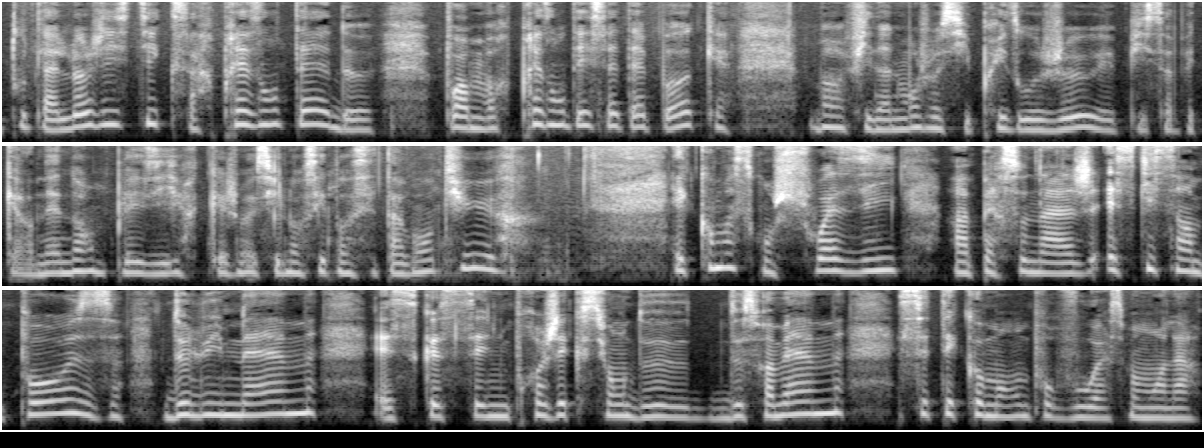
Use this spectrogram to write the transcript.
toute la logistique que ça représentait, de pouvoir me représenter cette époque, ben, finalement, je me suis prise au jeu. Et puis, ça fait un énorme plaisir que je me suis lancée dans cette aventure. Et comment est-ce qu'on choisit un personnage? Est-ce qu'il s'impose de lui-même? Est-ce que c'est une projection de, soi-même. C'était comment pour vous à ce moment-là?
